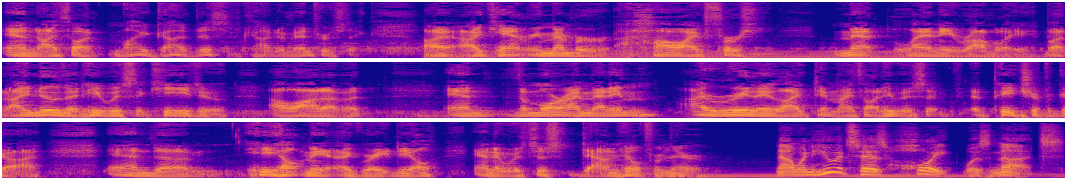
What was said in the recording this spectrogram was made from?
And I thought, my God, this is kind of interesting. I, I can't remember how I first met Lannie Roblee, but I knew that he was the key to a lot of it. And the more I met him, I really liked him. I thought he was a, a peach of a guy. And um, he helped me a great deal. And it was just downhill from there. Now, when Hewitt says Hoyt was nuts,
